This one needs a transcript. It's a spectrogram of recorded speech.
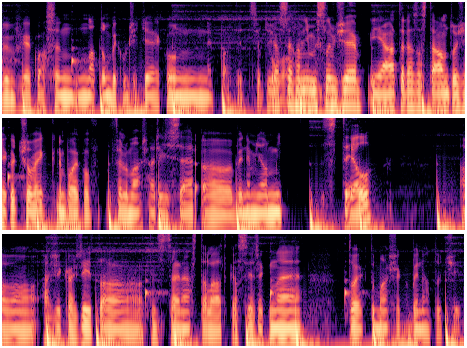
bych jako asi na tom bych určitě jako neparticipoval. Já se hlavně myslím, že já teda zastávám to, že jako člověk nebo jako filmář a režisér uh, by neměl mít styl a, a že každý ta, ten scénář, ta látka si řekne to, jak to máš jakoby natočit.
